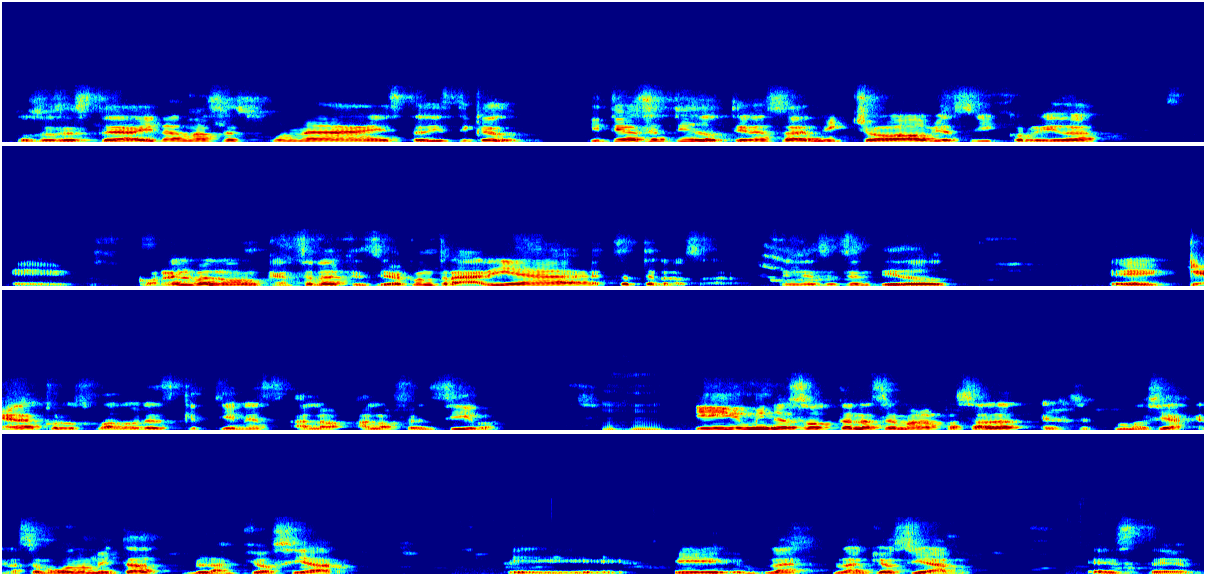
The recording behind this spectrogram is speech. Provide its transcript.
Entonces, este, ahí nada más es una estadística y tiene sentido. Tienes a Nick Chubb y así corrida, corre el balón, cansa la defensiva contraria, etcétera. O sea, en ese sentido, eh, queda con los jugadores que tienes a la, a la ofensiva. Y Minnesota la semana pasada, como decía, en la segunda mitad blanqueó a Seattle. Eh, eh, blanqueó Seattle. Este,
